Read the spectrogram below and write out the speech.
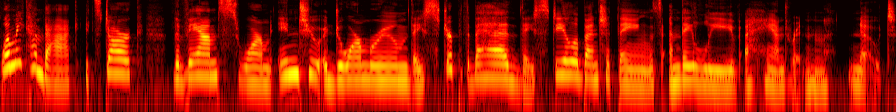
When we come back, it's dark. The vamps swarm into a dorm room. They strip the bed, they steal a bunch of things, and they leave a handwritten note.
